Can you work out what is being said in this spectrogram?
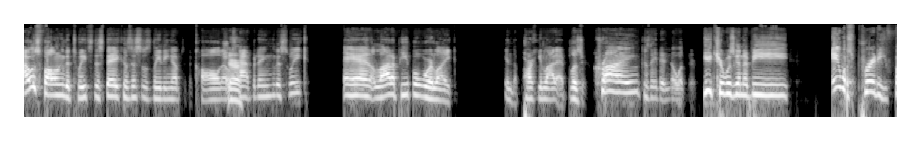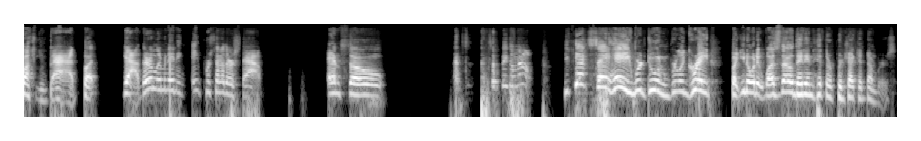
I was following the tweets this day cuz this was leading up to the call that Sure. was happening this week and a lot of people were like in the parking lot at Blizzard crying cuz they didn't know what their future was going to be. It was pretty fucking bad, but yeah, they're eliminating 8% of their staff. And so that's that's a big amount. You can't say, "Hey, we're doing really great," but you know what it was though? They didn't hit their projected numbers.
